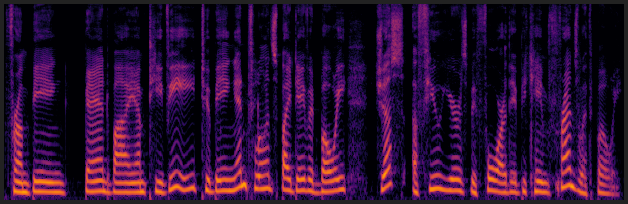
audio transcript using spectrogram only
from being banned by MTV to being influenced by David Bowie just a few years before they became friends with Bowie.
